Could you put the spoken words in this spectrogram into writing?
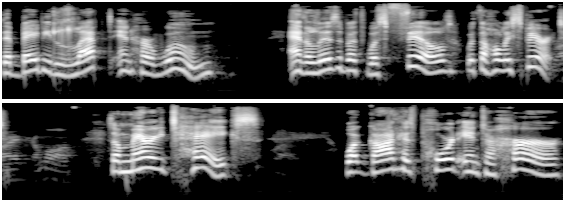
the baby leapt in her womb, and Elizabeth was filled with the Holy Spirit. Right. So Mary takes what God has poured into her,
